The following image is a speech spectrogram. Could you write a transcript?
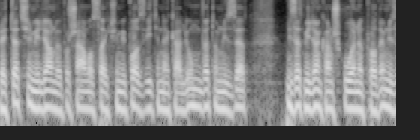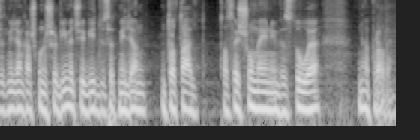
Prej tetëqind milionëve për shembull sa i kishim pas vitin e kalum, vetëm njëzet, njëzet milionë kanë shkue në prodhim, njëzet milionë kanë shku në shërbime që i bij dyzet milionë në total të asaj shume janë investue në prodhim.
